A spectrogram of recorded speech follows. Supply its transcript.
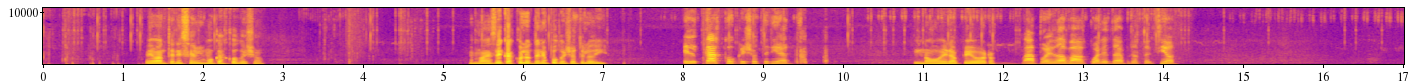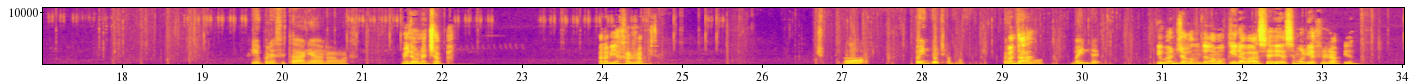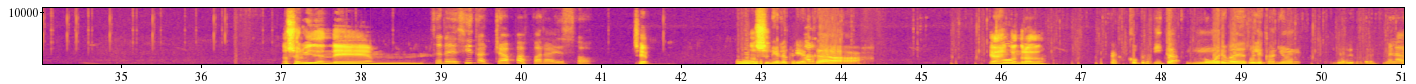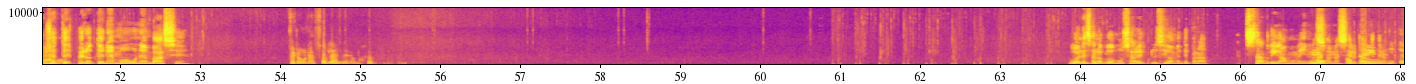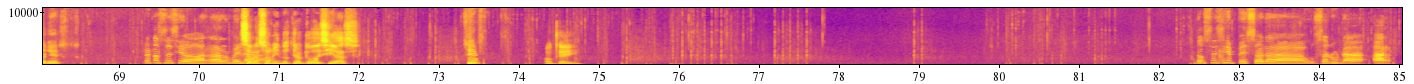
Evan, tenés el mismo casco que yo. Es más, ese casco lo tenés porque yo te lo di. El casco que yo tenía. No, era peor. Ah, pues daba 40 de protección. Sí, por eso está dañado nada más. Mira una chapa. Para viajar rápido. Yo tengo 20 chapas. ¿Cuánta? como 20. Y bueno, ya cuando tengamos que ir a base, hacemos el viaje rápido. No se olviden de... mm, ¿Se necesitan chapas para eso? Sí, Uh, No mira lo que hay acá. ¿qué has encontrado? Una escopetita nueva de doble cañón. y algo parecido. Me la Pero, ya hago- te- pero tenemos un envase. Pero una sola tenemos que... Igual esa la podemos usar exclusivamente para digamos, ahí en la Mira, zona cerca que tenemos. militares. Yo no sé si agarrarme ¿Esa es la zona industrial que vos decías? Sí, Ok. No sé si empezar a usar una ARC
